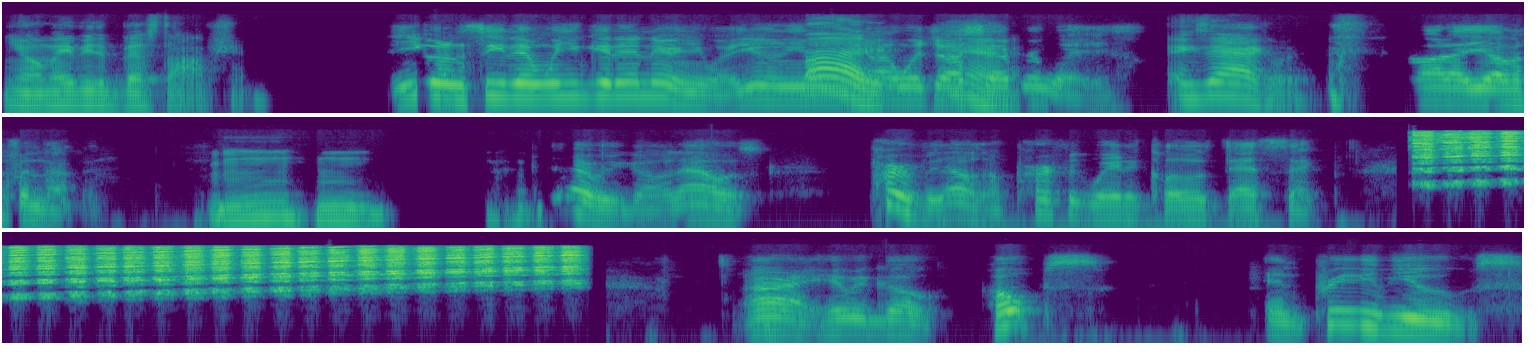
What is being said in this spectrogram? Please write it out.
you know maybe the best option You gonna see them when you get in there anyway. You don't even Right, y'all went y'all yeah. separate ways. exactly All that yelling for nothing. hmm There we go. That was perfect. That was a perfect way to close that segment. All right, here we go. Hopes and previews.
